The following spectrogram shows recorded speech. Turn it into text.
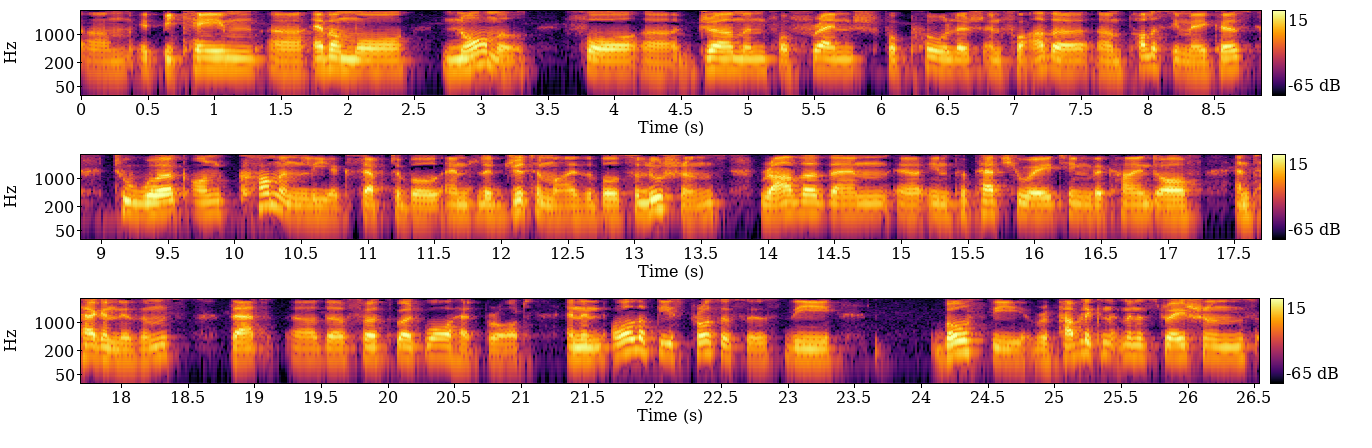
um, it became ever more normal for uh, German, for French, for Polish, and for other um, policymakers to work on commonly acceptable and legitimizable solutions rather than uh, in perpetuating the kind of antagonisms that uh, the First World War had brought. And in all of these processes, the both the Republican administrations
